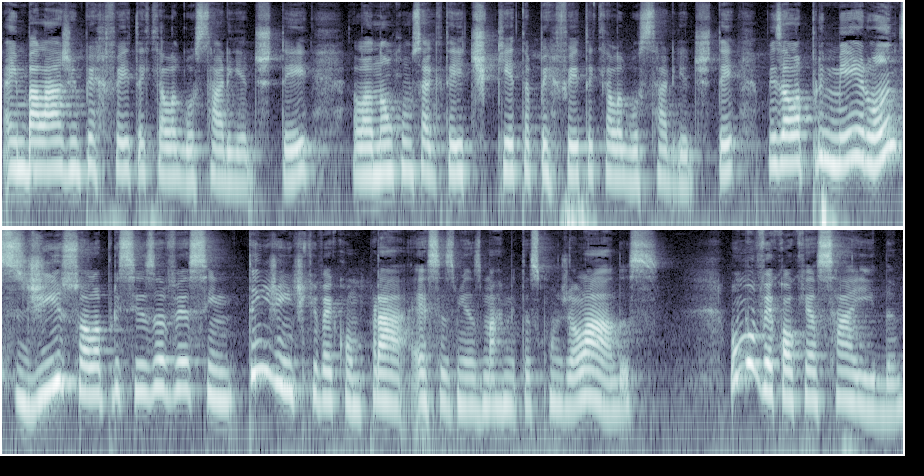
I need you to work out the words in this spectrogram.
a embalagem perfeita que ela gostaria de ter, ela não consegue ter a etiqueta perfeita que ela gostaria de ter, mas ela primeiro, antes disso, ela precisa ver assim: tem gente que vai comprar essas minhas marmitas congeladas? Vamos ver qual que é a saída.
